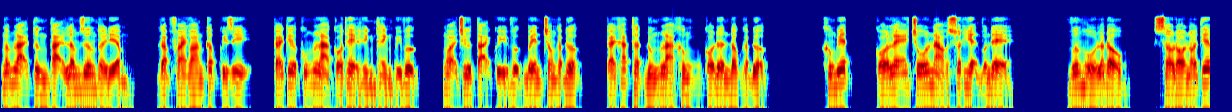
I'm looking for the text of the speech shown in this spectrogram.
Ngẫm lại từng tại lâm dương thời điểm, gặp phải oán cấp quỷ dị, cái kia cũng là có thể hình thành quỷ vực, ngoại trừ tại quỷ vực bên trong gặp được, cái khác thật đúng là không có đơn độc gặp được. Không biết, có lẽ chỗ nào xuất hiện vấn đề? Vương hổ lắc đầu, sau đó nói tiếp,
